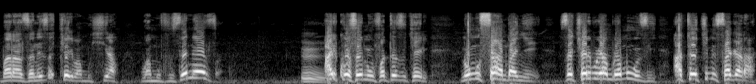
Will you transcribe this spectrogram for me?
barazana ezekeri bamushyiraho wamuvuze neza. Ariko se numufate zekeri ni umusambanyi zekeri buriya muramuzi ateka imisagara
